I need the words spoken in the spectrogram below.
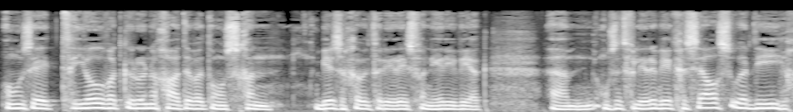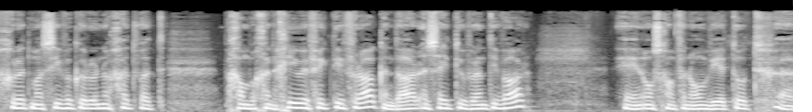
ons het heel wat korona gehad wat ons gaan besig hou vir die res van hierdie week. Ehm um, ons het verlede week gesels oor die groot massiewe korona gat wat gaan begin geo-effektief raak en daar is hy toe want hy waar. En ons gaan van hom weer tot uh,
